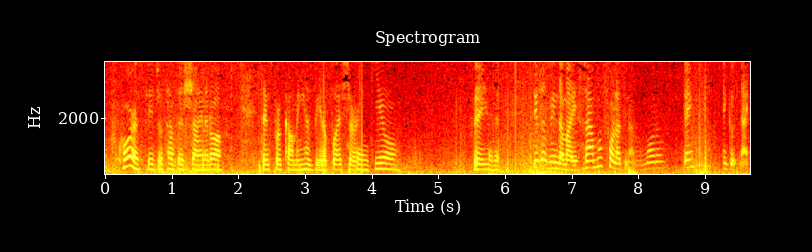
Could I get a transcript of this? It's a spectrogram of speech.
Of course, you just have to shine it off. Thanks for coming. It has been a pleasure. Thank you. Thanks. This has been Damaris Ramos for Latina Models. Thank you and good night.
